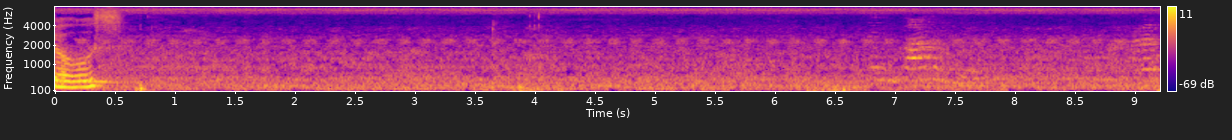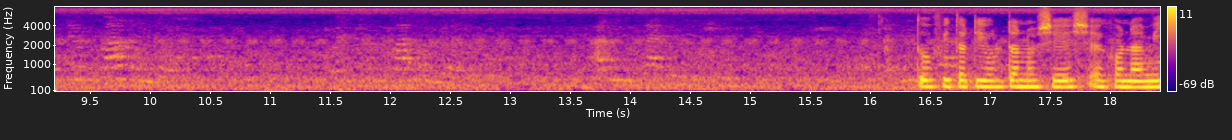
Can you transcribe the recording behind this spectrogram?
সহজ। তো ফিতাটি উল্টানো শেষ। এখন আমি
